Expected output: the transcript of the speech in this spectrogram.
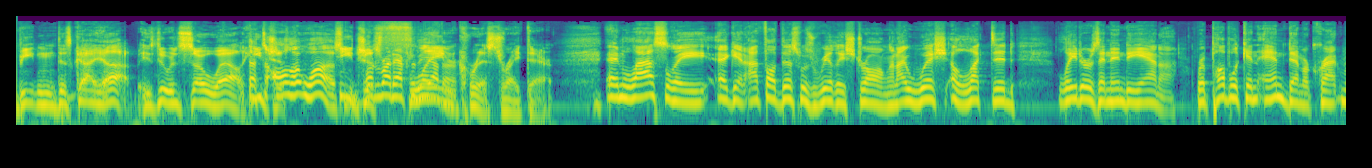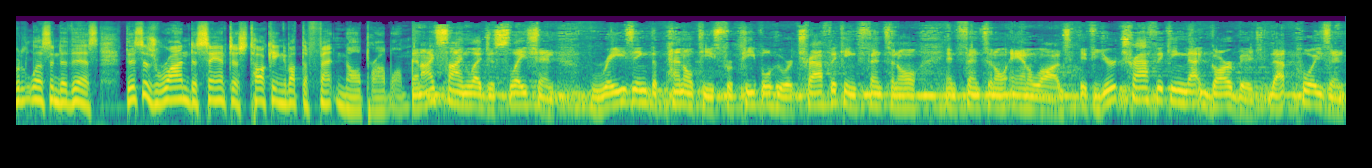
beating this guy up. He's doing so well." He That's just- all it was. He One just right after the other. Crist right there. And lastly, again, I thought this was really strong, and I wish elected leaders in Indiana, Republican and Democrat, would listen to this. This is Ron DeSantis talking about the fentanyl problem. And I signed legislation raising the penalties for people who are trafficking fentanyl and fentanyl analogs. If you're trafficking that garbage, that poison,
